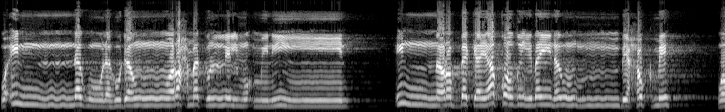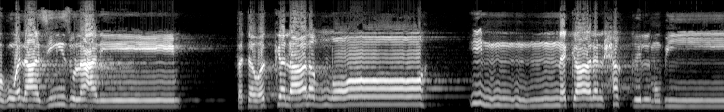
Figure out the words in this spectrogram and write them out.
وإنه لهدى ورحمة للمؤمنين إن ربك يقضي بينهم بحكمه وهو العزيز العليم فتوكل على الله إنك على الحق المبين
